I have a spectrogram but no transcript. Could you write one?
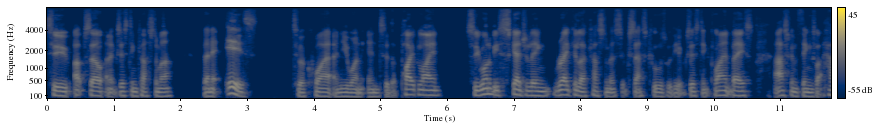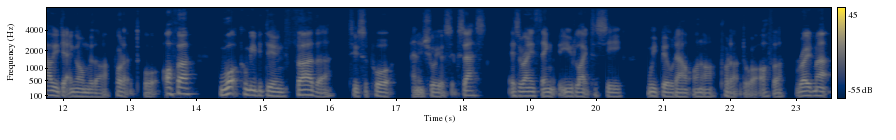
to upsell an existing customer than it is to acquire a new one into the pipeline. So you want to be scheduling regular customer success calls with your existing client base, ask them things like how are you getting on with our product or offer? What can we be doing further to support and ensure your success? Is there anything that you'd like to see we build out on our product or our offer roadmap?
